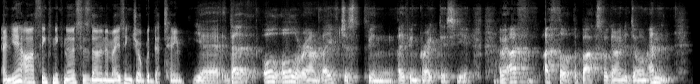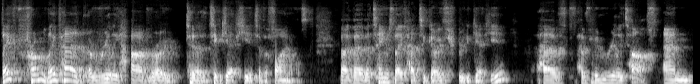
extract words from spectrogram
And yeah, I think Nick Nurse has done an amazing job with that team. Yeah, that all all around they've just been they've been great this year. I mean, I I thought the Bucks were going to do them, and they've probably they've had a really hard road to to get here to the finals. Like the, the teams they've had to go through to get here have have been really tough and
